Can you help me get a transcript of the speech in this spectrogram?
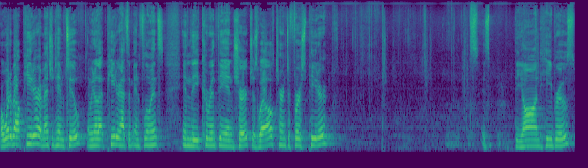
Or what about Peter? I mentioned him too. And we know that Peter had some influence in the Corinthian church as well. Turn to 1 Peter. It's, it's beyond Hebrews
